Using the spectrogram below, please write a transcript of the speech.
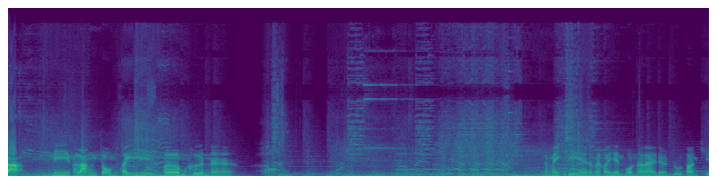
จะมีพลังโจมตีเพิ่มขึ้นนะฮะ แต่ไม่คีย์จะไม่ค่อยเห็นผลเท่าไหร่เดี๋ยวดูตอนคี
